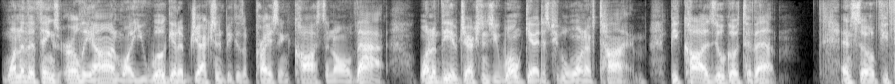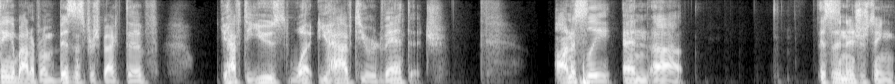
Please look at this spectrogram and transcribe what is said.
one of the things early on, while you will get objections because of price and cost and all of that, one of the objections you won't get is people won't have time because you'll go to them. And so if you think about it from a business perspective, you have to use what you have to your advantage. Honestly, and uh, this is an interesting.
